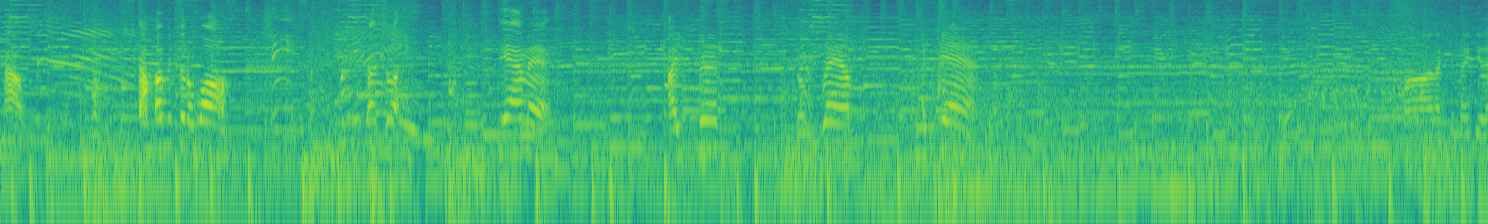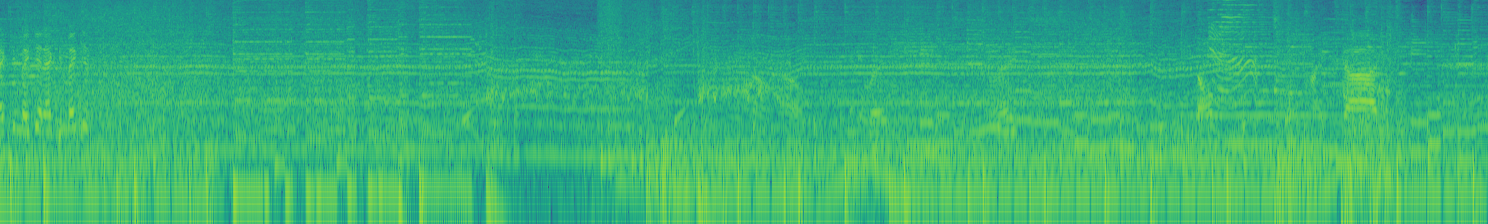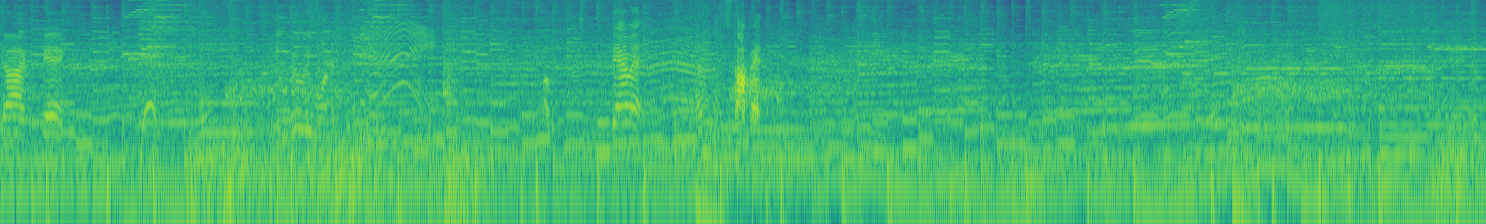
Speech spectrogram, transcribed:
Ow. Stop bumping into the walls. Jeez. What are you to like? Damn it. I missed the ramp again. On, I can make it, I can make it, I can make it. Oh, Anyway. Alright. Oh my god. God, kick. You really want to Oh, damn it. Stop it!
